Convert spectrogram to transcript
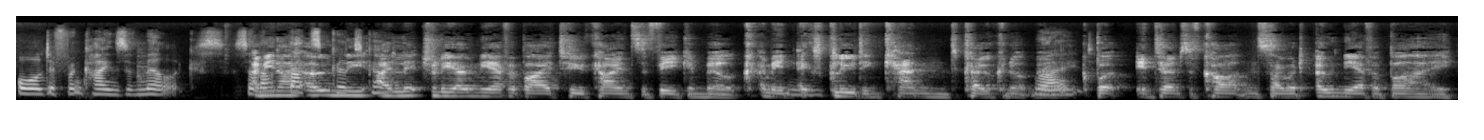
all different kinds of milks so I mean, that- I that's good only. I literally only ever buy two kinds of vegan milk. I mean, excluding canned coconut milk, Mm. Right. but in terms of cartons, I would only ever buy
